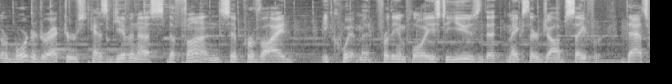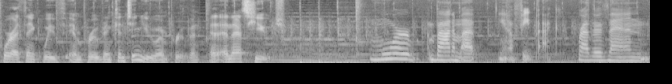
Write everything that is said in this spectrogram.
Our board of directors has given us the funds to provide equipment for the employees to use that makes their job safer. That's where I think we've improved and continue to improve, and, and that's huge. More bottom up, you know, feedback rather than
